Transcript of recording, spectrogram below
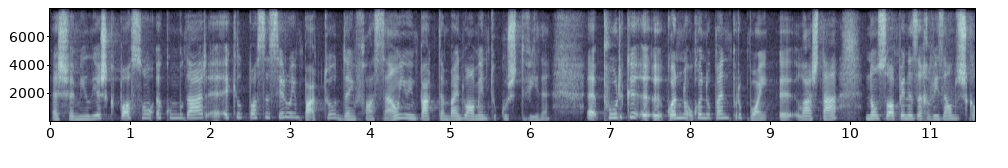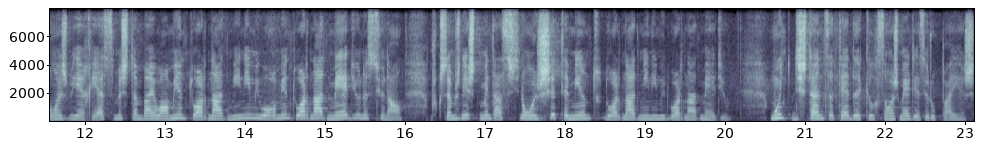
as famílias, que possam acomodar uh, aquilo que possa ser o impacto da inflação e o impacto também do aumento do custo de vida. Uh, porque quando, quando o PAN propõe, lá está, não só apenas a revisão dos escalões do IRS, mas também o aumento do ordenado mínimo e o aumento do ordenado médio nacional, porque estamos neste neste momento a assistir a um achatamento do ordenado mínimo e do ordenado médio muito distantes até daquilo que são as médias europeias.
